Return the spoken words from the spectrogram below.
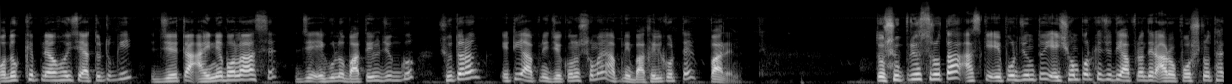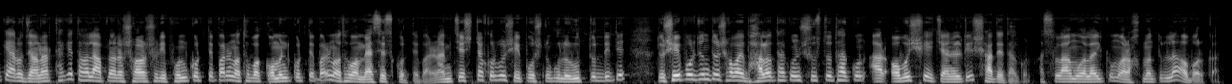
পদক্ষেপ নেওয়া হয়েছে এতটুকুই যেটা আইনে বলা আছে যে এগুলো বাতিলযোগ্য। সুতরাং এটি আপনি যে কোনো সময় আপনি বাতিল করতে পারেন। তো সুপ্রিয় শ্রোতা, আজকে এ পর্যন্তই। এই সম্পর্কে যদি আপনাদের আরও প্রশ্ন থাকে, আরও জানার থাকে, তাহলে আপনারা সরাসরি ফোন করতে পারেন অথবা কমেন্ট করতে পারেন অথবা মেসেজ করতে পারেন। আমি চেষ্টা করব সেই প্রশ্নগুলোর উত্তর দিতে। তো সে পর্যন্ত সবাই ভালো থাকুন, সুস্থ থাকুন, আর অবশ্যই এই চ্যানেলটির সাথে থাকুন। আসসালামু আলাইকুম রহমতুল্লাহ আবরকাত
